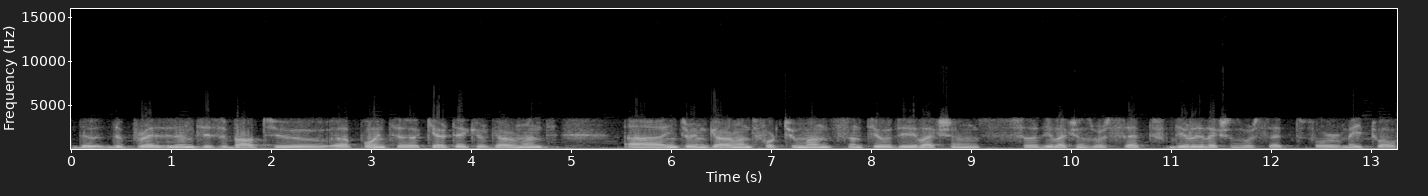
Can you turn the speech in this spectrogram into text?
the the president is about to appoint a caretaker government, uh, interim government for two months until the elections. Uh, the elections were set. The early elections were set for May 12th.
